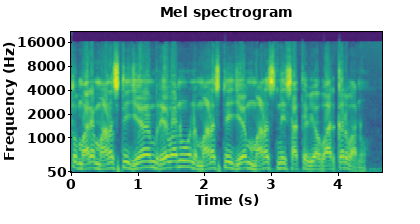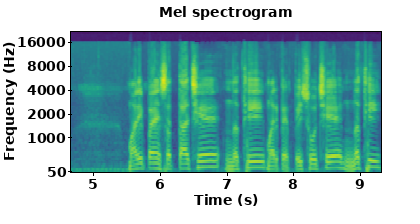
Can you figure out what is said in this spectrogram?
તો મારે માણસની જેમ રહેવાનું અને માણસની જેમ માણસની સાથે વ્યવહાર કરવાનો. મારી પાસે સત્તા છે, નથી, મારી પાસે પૈસો છે, નથી.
